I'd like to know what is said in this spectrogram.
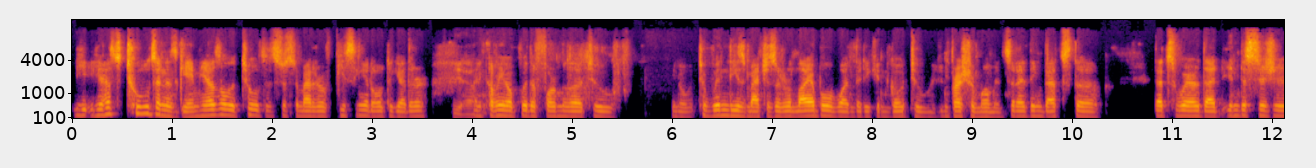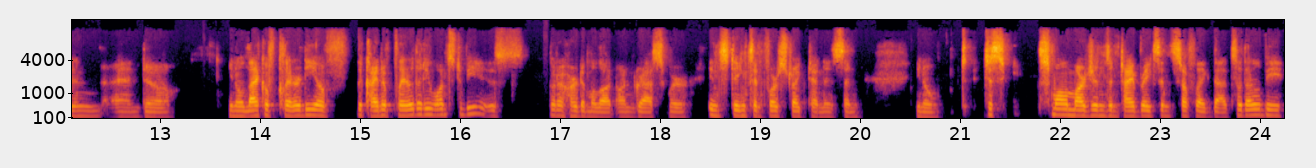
he has tools in his game. He has all the tools. It's just a matter of piecing it all together yeah. and coming up with a formula to, you know, to win these matches, a reliable one that he can go to in pressure moments. And I think that's the that's where that indecision and uh, you know lack of clarity of the kind of player that he wants to be is going to hurt him a lot on grass where instincts and first strike tennis and you know t- just small margins and tie breaks and stuff like that so that'll be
